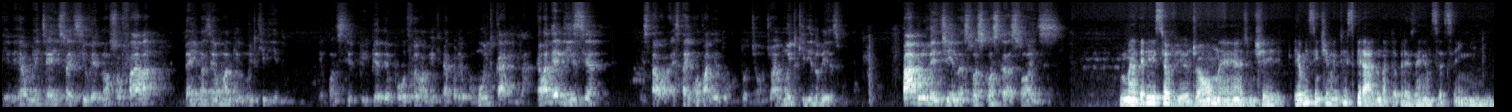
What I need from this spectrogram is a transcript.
Ele realmente é isso aí, Silvia. Ele não só fala bem, mas é um amigo muito querido quando se perdeu o povo, foi um amigo que me acolheu com muito carinho lá. É uma delícia estar, estar em companhia do, do John. John é muito querido mesmo. Pablo Medina, suas considerações. Uma delícia ouvir o John, né? A gente, eu me senti muito inspirado na tua presença, assim,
